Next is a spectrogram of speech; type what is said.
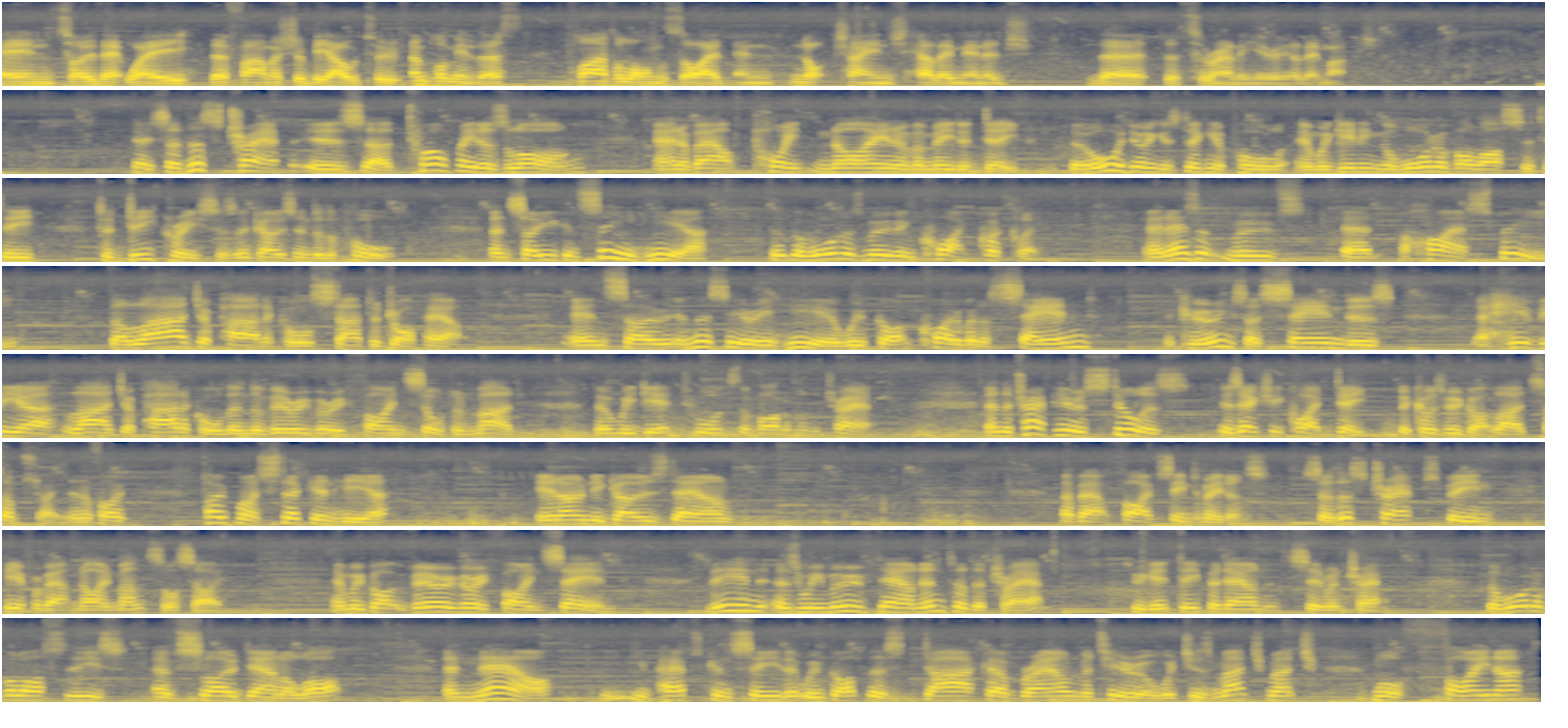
And so that way the farmer should be able to implement this, plant along the side and not change how they manage the, the surrounding area that much. Okay, so this trap is uh, 12 metres long and about 0.9 of a metre deep. So all we're doing is digging a pool and we're getting the water velocity to decrease as it goes into the pool. And so you can see here that the water is moving quite quickly. And as it moves at a higher speed, the larger particles start to drop out. And so in this area here, we've got quite a bit of sand occurring. So sand is a heavier, larger particle than the very, very fine silt and mud that we get towards the bottom of the trap. And the trap here is still is, is actually quite deep because we've got large substrate. And if I poke my stick in here, it only goes down about five centimetres. So this trap's been here for about nine months or so. And we've got very, very fine sand. Then as we move down into the trap, as we get deeper down into the sediment trap, the water velocities have slowed down a lot. And now you perhaps can see that we've got this darker brown material, which is much, much more finer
